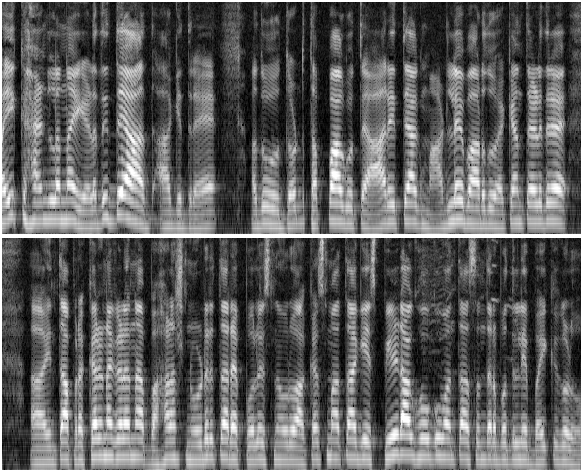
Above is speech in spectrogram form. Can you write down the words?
ಬೈಕ್ ಹ್ಯಾಂಡ್ಲನ್ನು ಎಳೆದಿದ್ದೇ ಆಗಿದ್ದರೆ ಅದು ದೊಡ್ಡ ತಪ್ಪಾಗುತ್ತೆ. ಆ ರೀತಿಯಾಗಿ ಮಾಡಲೇಬಾರ್ದು. ಯಾಕೆಂತ ಹೇಳಿದರೆ ಇಂಥ ಪ್ರಕರಣಗಳನ್ನು ಬಹಳಷ್ಟು ನೋಡಿರ್ತಾರೆ ಪೊಲೀಸ್ನವರು. ಅಕಸ್ಮಾತಾಗಿ ಸ್ಪೀಡಾಗಿ ಹೋಗುವಂಥ ಸಂದರ್ಭದಲ್ಲಿ ಬೈಕ್ಗಳು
